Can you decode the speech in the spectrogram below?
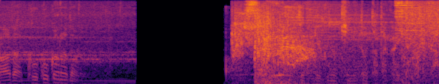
まだここからだろう。全力の君と戦いたかった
